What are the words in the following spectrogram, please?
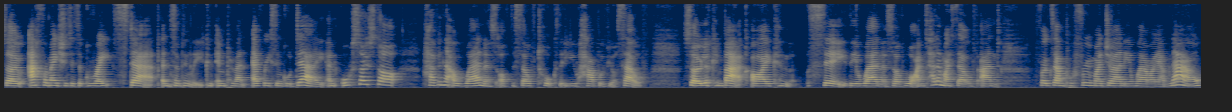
So affirmations is a great step and something that you can implement every single day and also start having that awareness of the self talk that you have with yourself so looking back, I can see the awareness of what I'm telling myself. And for example, through my journey and where I am now,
